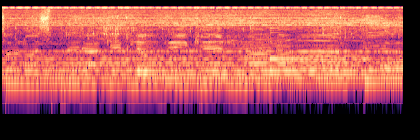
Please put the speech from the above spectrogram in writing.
Solo espera que claudique el manantial.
